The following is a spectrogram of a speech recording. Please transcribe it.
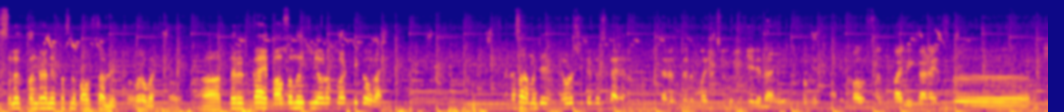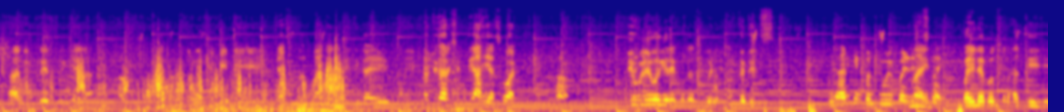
सलग पंधरा मे पासून पाऊस चालू आहे. बरोबर? हो. अ, तर काय पावसामध्ये तुम्ही एवढा प्लॉट टिकवला कसा म्हणजे एवढं शिकत कसं काय तर मल्चिंग मी केलेलं आहे. पावसात पाणी काढायचं आम्ही प्रयत्न केला. काय प्रतिकारशक्ती आहे असं हा. वाटतं पिवळी वगैरे कुठंच पडली नाही, कधीच. म्हणजे आणखीन पण पिवळी पडली नाही पहिल्यापासून हात द्यायचे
